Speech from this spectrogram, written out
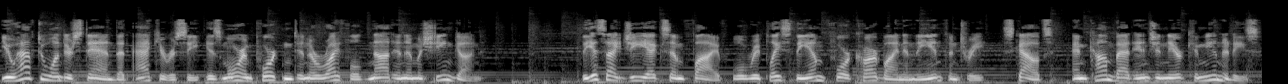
You have to understand that accuracy is more important in a rifle not in a machine gun. The SIG XM5 will replace the M4 carbine in the infantry, scouts, and combat engineer communities.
